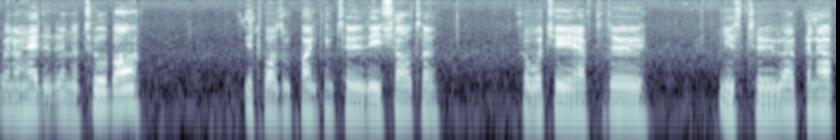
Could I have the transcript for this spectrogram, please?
when I had it in the toolbar, it wasn't pointing to the shelter. So what you have to do is to open up,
